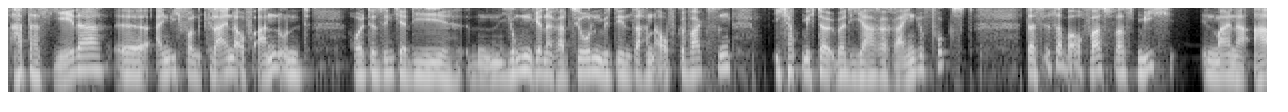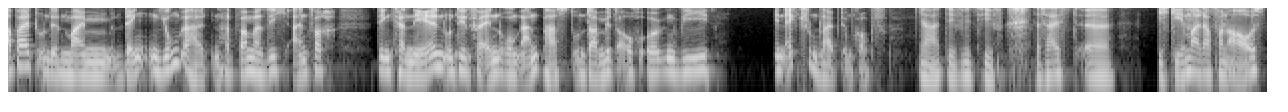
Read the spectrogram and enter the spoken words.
hat das jeder äh, eigentlich von klein auf an und heute sind ja die äh, jungen Generationen mit den Sachen aufgewachsen. Ich habe mich da über die Jahre reingefuchst. Das ist aber auch was, was mich in meiner Arbeit und in meinem Denken jung gehalten hat, weil man sich einfach den Kanälen und den Veränderungen anpasst und damit auch irgendwie in Action bleibt im Kopf. Ja, definitiv. Das heißt, äh, ich gehe mal davon aus,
